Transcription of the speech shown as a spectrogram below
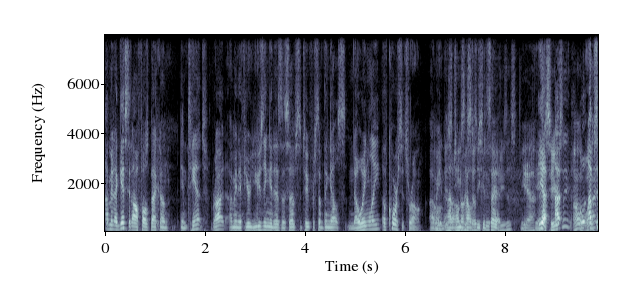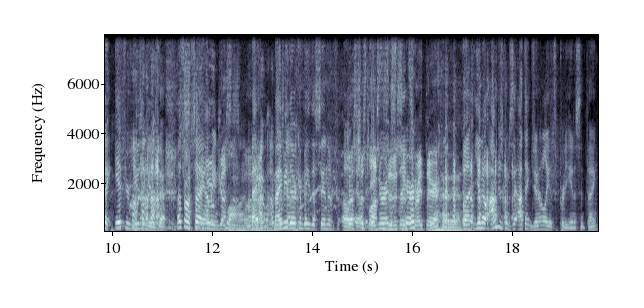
I mean, I guess it all falls back on intent, right? I mean, if you're using it as a substitute for something else knowingly, of course it's wrong. I mean, Oh, I don't know how else you could say it. Jesus? Yeah. Yeah, Seriously? I, Oh, well, I'm saying if you're using it as that, that's what I'm saying. I mean, Gus's Well, mind. may, I'm- I'm maybe there can be the sin of, uh, Gus of just lost his ignorance innocence there. right there. Yeah, yeah. but you know, I'm just going to say I think generally it's a pretty innocent thing,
